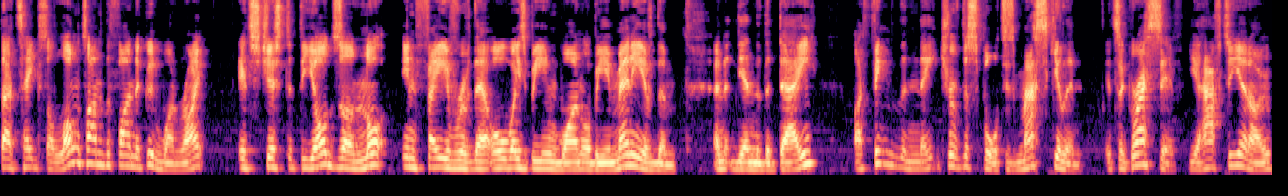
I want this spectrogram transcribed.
That takes a long time to find a good one, right? It's just that the odds are not in favor of there always being one or being many of them. And at the end of the day, I think the nature of the sport is masculine. It's aggressive. You have to, you know,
